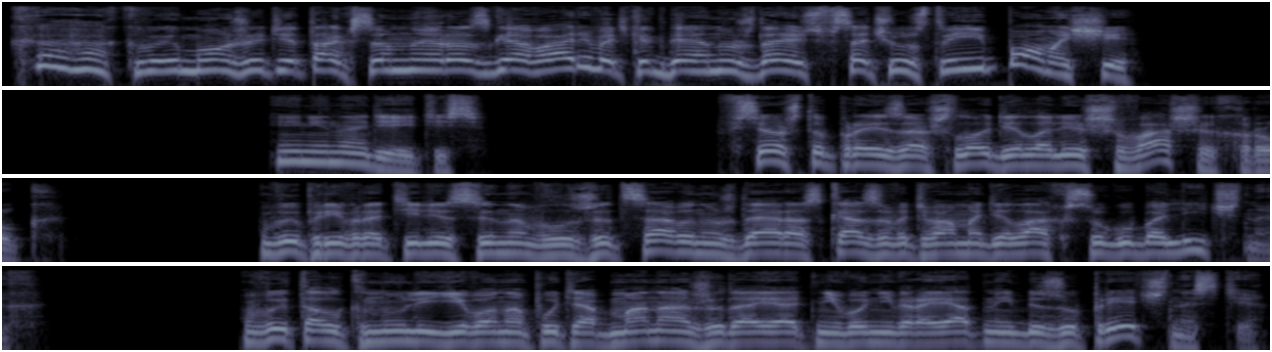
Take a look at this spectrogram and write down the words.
«Как вы можете так со мной разговаривать, когда я нуждаюсь в сочувствии и помощи?» «И не надейтесь. Все, что произошло, дело лишь ваших рук. Вы превратили сына в лжеца, вынуждая рассказывать вам о делах сугубо личных. Вы толкнули его на путь обмана, ожидая от него невероятной безупречности.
